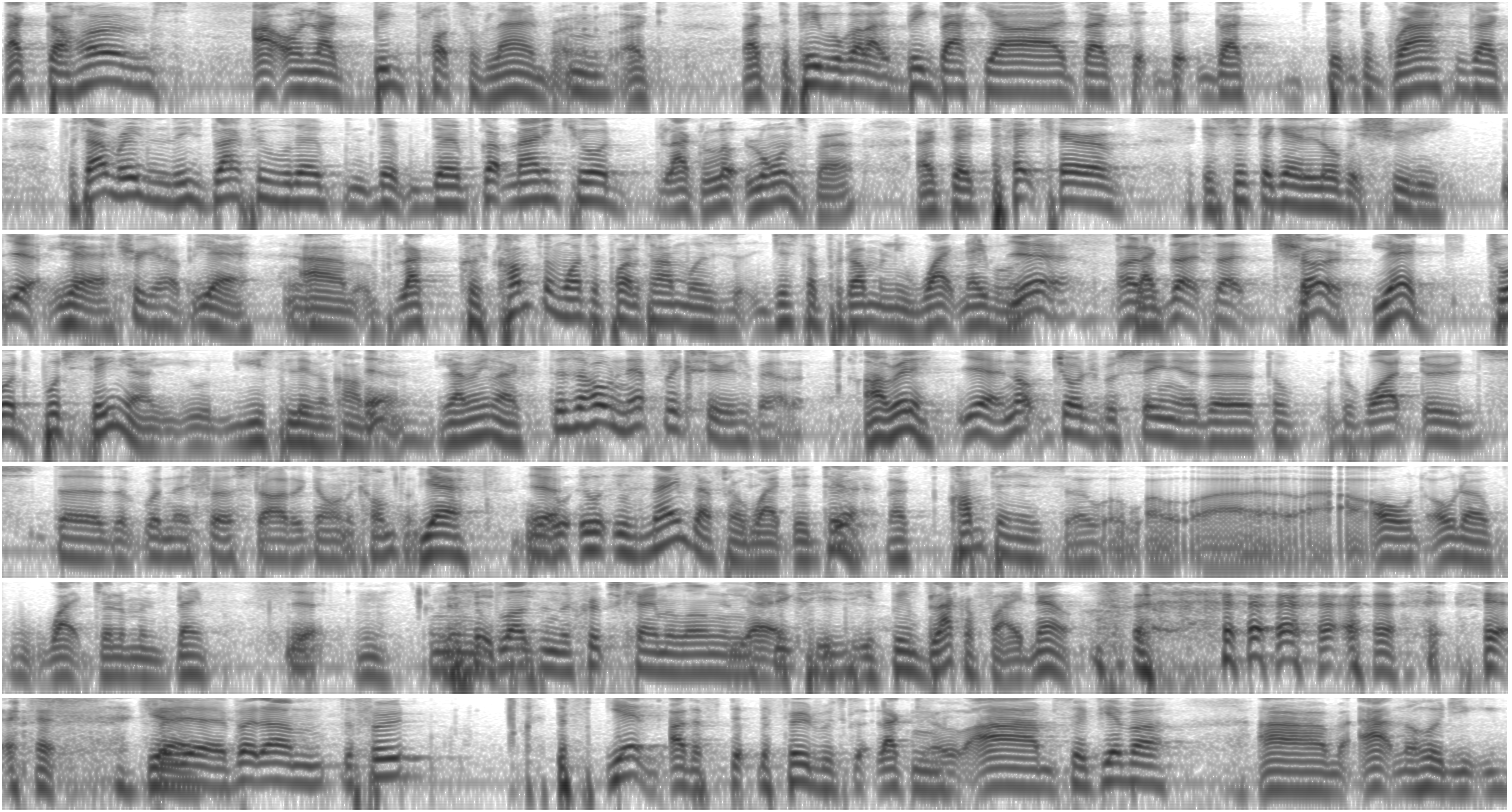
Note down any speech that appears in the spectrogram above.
like the homes are on like big plots of land, bro. Mm. Like, like the people got like big backyards. Like, the, the like the, the grass is like for some reason these black people they they they've got manicured like lawns, bro. Like they take care of. It's just they get a little bit shooty. Yeah, Yeah. trigger happy. Yeah. Um, like, because Compton once upon a time was just a predominantly white neighborhood. Yeah, I- that that show. Yeah, George Bush Senior used to live in Compton. Yeah. You know what I mean? Like, There's a whole Netflix series about it. Oh, really? Yeah, not George Bush Senior, the the, the white dudes, the, the when they first started going to Compton. Yeah. Yeah. It, it was named after a white dude, too. Yeah. Like, Compton is a, a, a, a old, older white gentleman's name. yeah. And then the Bloods and the Crips came along in Mm. Yeah, the '60s. it's, it's been blackified now. so yeah. but um, the food. The, f- yeah, uh, the, the, the food was good. Like, Mm. um, so if you ever um, out in the hood, you, you,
